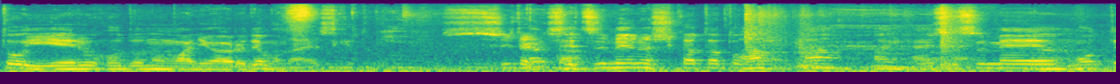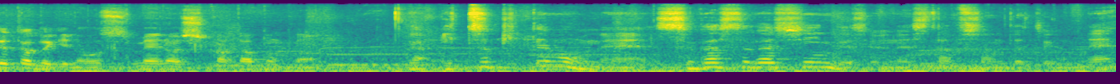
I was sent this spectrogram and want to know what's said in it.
と言えるほどのマニュアルでもないですけど説明の仕方とかおすすめ、うん持ってった時のおすすめの仕方とかいやいつ来てもねすがすがしいんですよねスタッフさんたちがね。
